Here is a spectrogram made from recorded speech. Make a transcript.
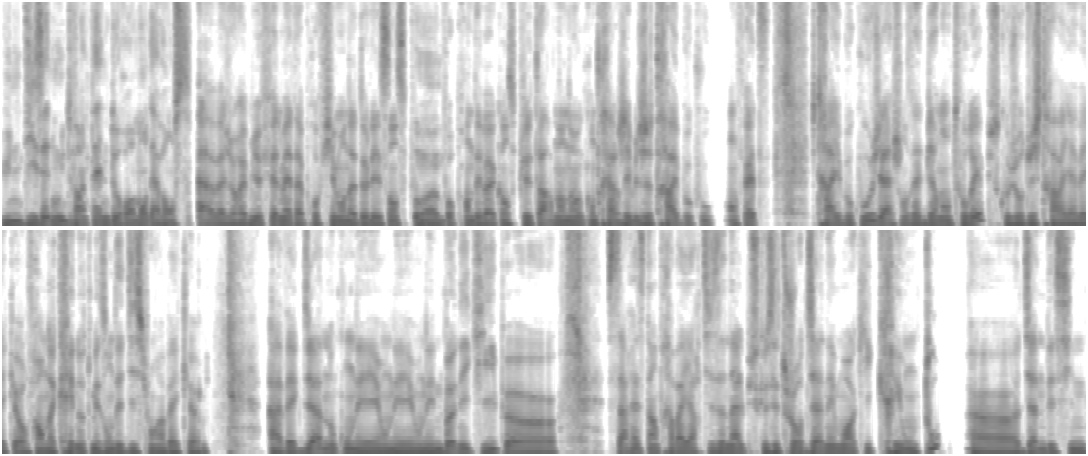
une dizaine ou une vingtaine de romans d'avance. Ah bah j'aurais mieux fait de mettre à profit mon adolescence pour, mm. pour prendre des vacances plus tard. Non, non, au contraire, je travaille beaucoup. En fait, je travaille beaucoup. J'ai la chance d'être bien entouré puisqu'aujourd'hui je travaille avec. Euh, enfin, on a créé notre maison d'édition avec euh, avec Diane. Donc on est on est on est une bonne équipe. Euh, ça reste un travail artisanal puisque c'est toujours Diane et moi qui créons tout. Euh, Diane dessine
